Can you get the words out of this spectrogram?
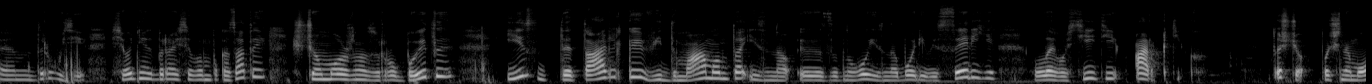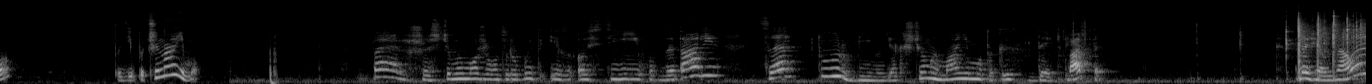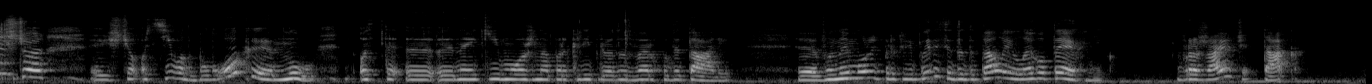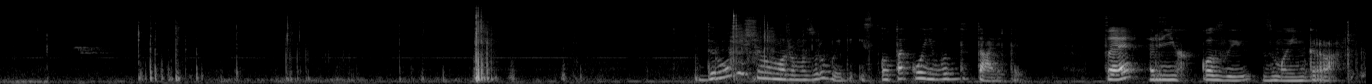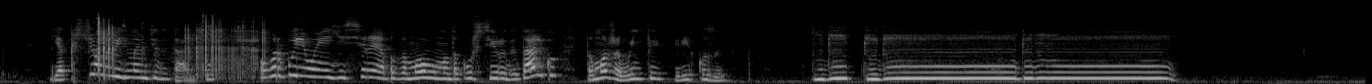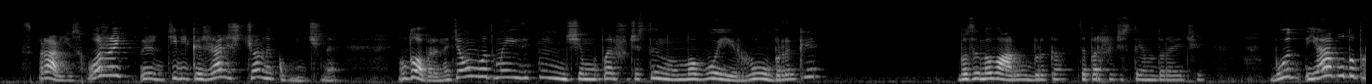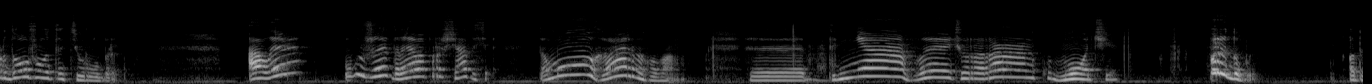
Ем, друзі, сьогодні я збираюся вам показати, що можна зробити із детальки від Мамонта із, е, з одного із наборів із серії Lego City Arctic. То що, почнемо? Тоді починаємо. Перше, що ми можемо зробити із ось цієї деталі, це турбіну, якщо ми маємо таких декілька. Бачите? До речі, знали, що, е, що ось ці от блоки, ну, ось те, е, на які можна прикріплювати зверху деталі, е, вони можуть прикріпитися до деталей Technic. Вражаюче? Так. Друге, що ми можемо зробити із отакої от детальки, це ріг кози з Майнкрафту. Якщо ми візьмемо цю детальку, пофарбуємо її сіре, або замовимо таку ж сіру детальку, то може вийти ріг кози. Справді схоже, тільки жаль, що не кубічне. Ну добре, на цьому от ми закінчимо першу частину нової рубрики. Бо це нова рубрика, це перша частина, до речі. Я буду продовжувати цю рубрику. Але вже треба прощатися. Тому гарного вам е, дня, вечора, ранку, ночі. Передоби.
